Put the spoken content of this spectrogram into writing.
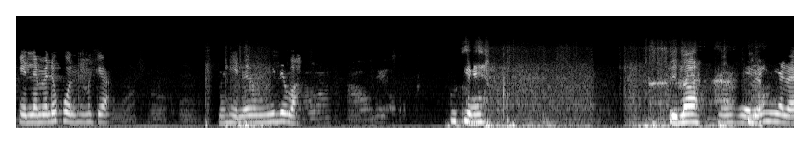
เห็นอะไรไหมทุกคนเมื่อกี้ มันเห็นอะไรตรงนี้ด้วยวะ โอเค ปิดละมันเห็นไม่มีอะไร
